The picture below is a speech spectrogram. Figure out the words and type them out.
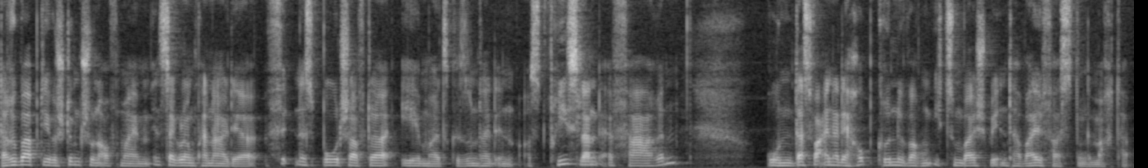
Darüber habt ihr bestimmt schon auf meinem Instagram-Kanal der Fitnessbotschafter, ehemals Gesundheit in Ostfriesland, erfahren. Und das war einer der Hauptgründe, warum ich zum Beispiel Intervallfasten gemacht habe.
